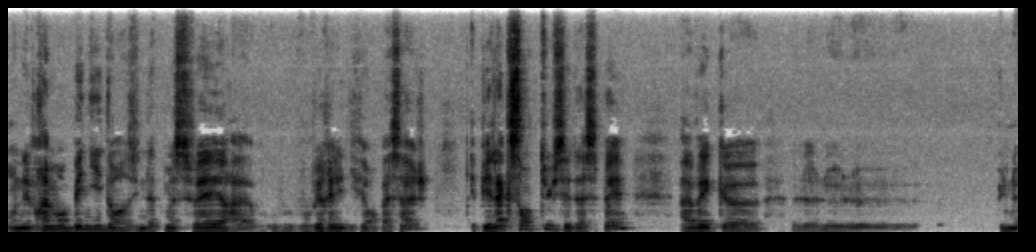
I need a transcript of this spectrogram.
on, est vraiment baigné dans une atmosphère, vous verrez les différents passages, et puis elle accentue cet aspect avec euh, une,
